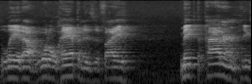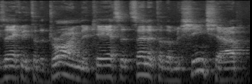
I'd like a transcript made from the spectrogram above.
lay it out. What'll happen is if I make the pattern exactly to the drawing, they cast it, send it to the machine shop,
